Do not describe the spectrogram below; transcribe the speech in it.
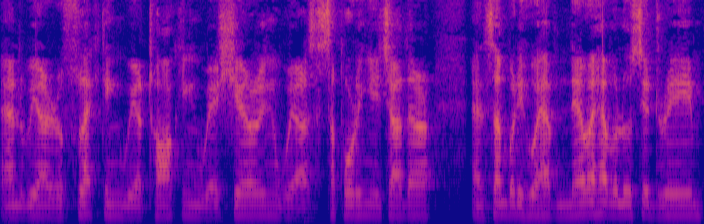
and we are reflecting, we are talking, we are sharing, we are supporting each other, and somebody who have never have a lucid dream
